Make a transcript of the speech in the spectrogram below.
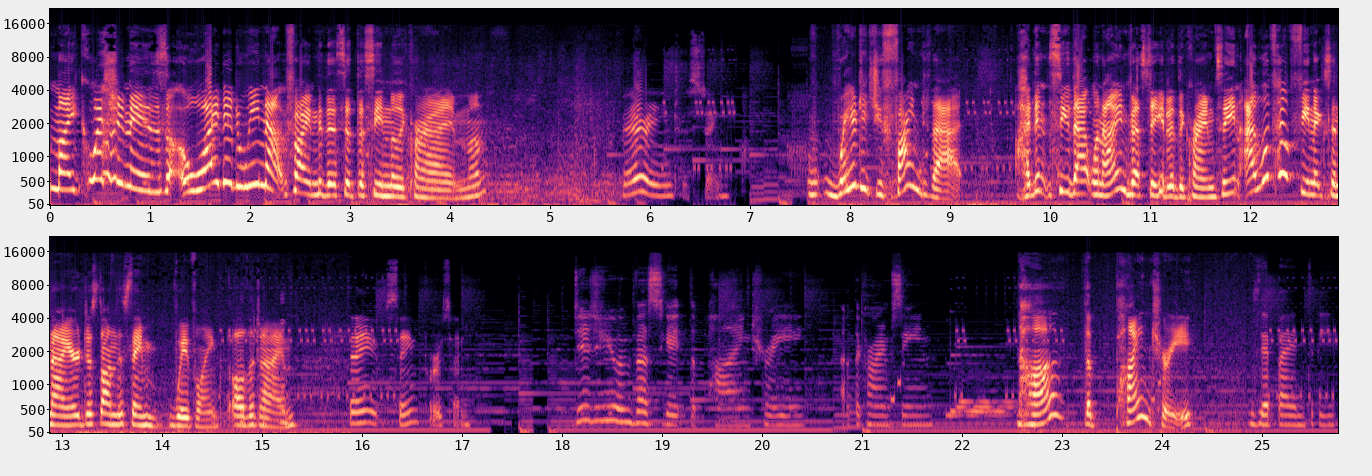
My, question is, why did we not find this at the scene of the crime? Very interesting. Where did you find that? I didn't see that when I investigated the crime scene. I love how Phoenix and I are just on the same wavelength all the time. Same, same person. Did you investigate the pine tree at the crime scene? Huh? The pine tree? Zip and three.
